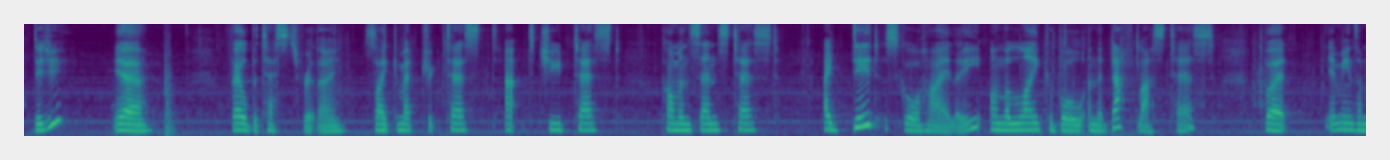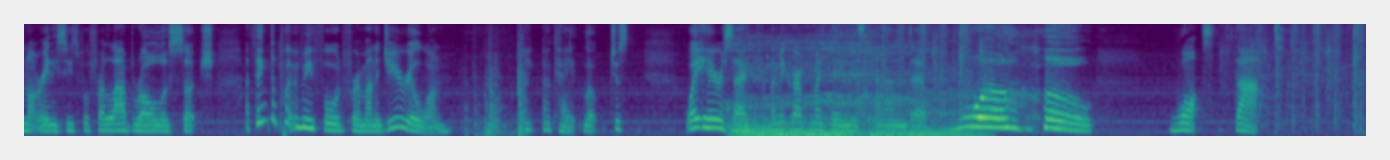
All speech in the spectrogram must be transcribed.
Did you? Yeah. Failed the tests for it though. Psychometric test, aptitude test, common sense test. I did score highly on the likable and the daft last test, but it means I'm not really suitable for a lab role as such. I think they're putting me forward for a managerial one. Okay, look, just wait here a sec. Let me grab my things and. Uh, whoa! What's that?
